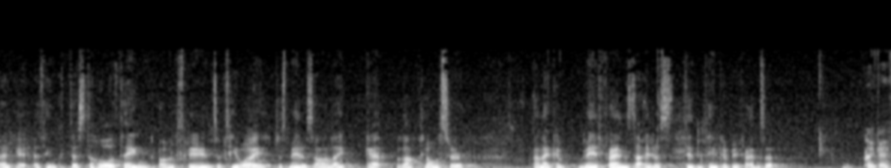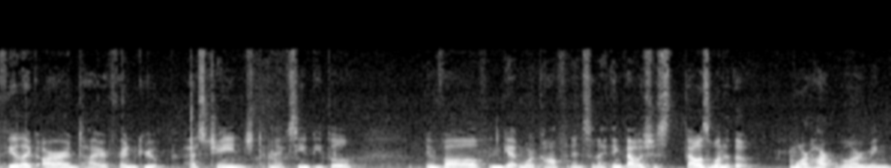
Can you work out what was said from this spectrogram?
Like it, I think just the whole thing of experience of TY just made us all like get a lot closer, and like I made friends that I just didn't think I'd be friends with. Like I feel like our entire friend group has changed, and I've seen people involve and get more confidence, and I think that was just that was one of the more heartwarming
